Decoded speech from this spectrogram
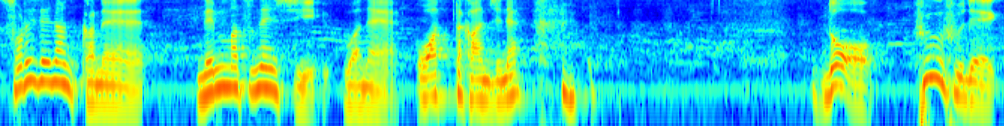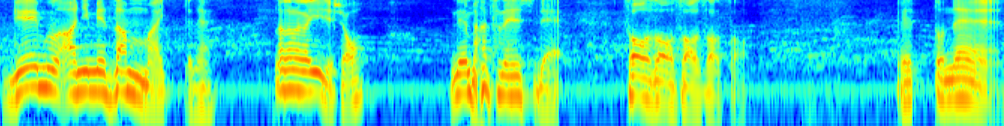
それでなんかね年末年始はね終わった感じね。どう？夫婦でゲームアニメ三昧ってね。なかなかいいでしょ？年末年始で。そうそうそうそうそう。えっとね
